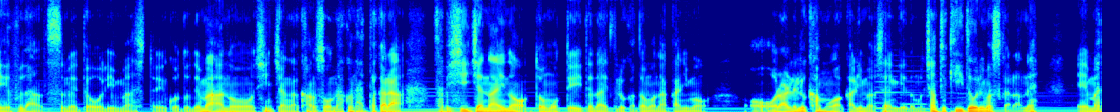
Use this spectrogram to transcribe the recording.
えー普段進めておりますということで、まあ、あの、しんちゃんが感想なくなったから寂しいじゃないのと思っていただいている方も中にもおられるかもわかりませんけども、ちゃんと聞いておりますからね、えー間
